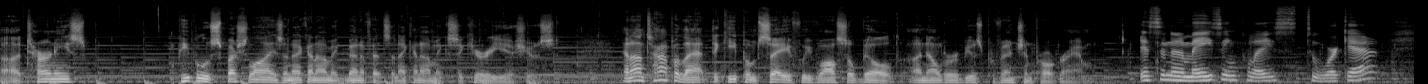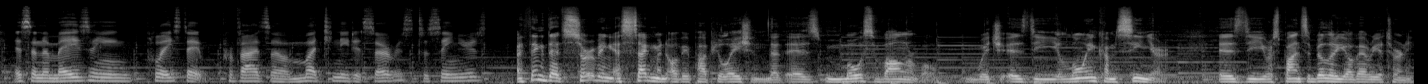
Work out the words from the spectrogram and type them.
uh, attorneys, people who specialize in economic benefits and economic security issues. And on top of that, to keep them safe, we've also built an elder abuse prevention program. It's an amazing place to work at. It's an amazing place that provides a much needed service to seniors. I think that serving a segment of a population that is most vulnerable, which is the low income senior, is the responsibility of every attorney.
